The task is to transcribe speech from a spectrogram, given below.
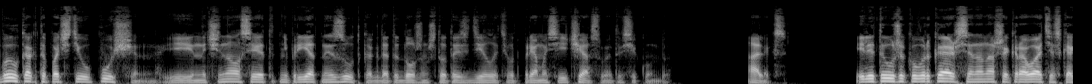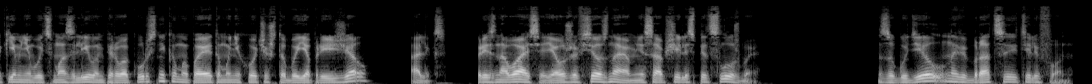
был как-то почти упущен, и начинался этот неприятный зуд, когда ты должен что-то сделать вот прямо сейчас, в эту секунду. Алекс, или ты уже кувыркаешься на нашей кровати с каким-нибудь смазливым первокурсником и поэтому не хочешь, чтобы я приезжал? Алекс, признавайся, я уже все знаю, мне сообщили спецслужбы. Загудел на вибрации телефон.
